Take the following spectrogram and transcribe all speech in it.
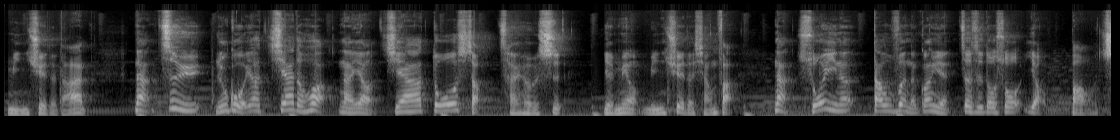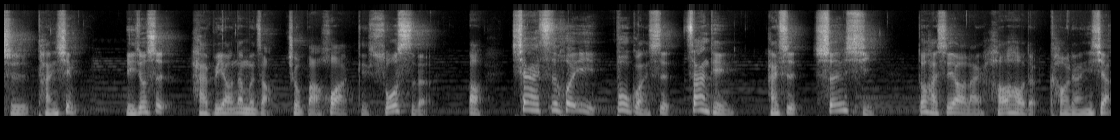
明确的答案。那至于如果要加的话，那要加多少才合适，也没有明确的想法。那所以呢，大部分的官员这次都说要保持弹性，也就是还不要那么早就把话给说死了哦。下一次会议，不管是暂停还是升息，都还是要来好好的考量一下。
